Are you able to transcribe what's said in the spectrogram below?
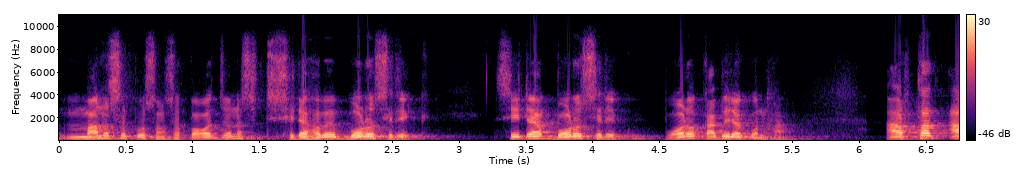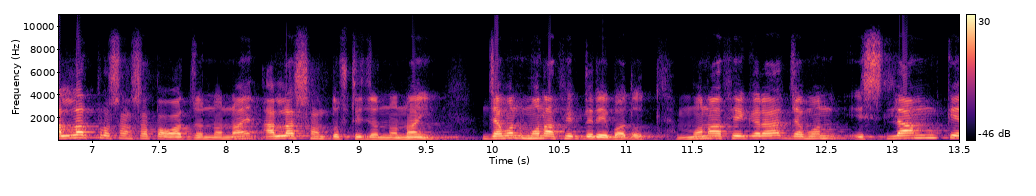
মানুষের প্রশংসা পাওয়ার জন্য, সেটা হবে বড় সেরেক। সেটা বড় সেরেক, বড় কাবিরা গুনহা। অর্থাৎ আল্লাহর প্রশংসা পাওয়ার জন্য নয়, আল্লাহর সন্তুষ্টির জন্য নয়। যেমন মোনাফিকদের ইবাদত। মোনাফিকরা যেমন ইসলামকে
